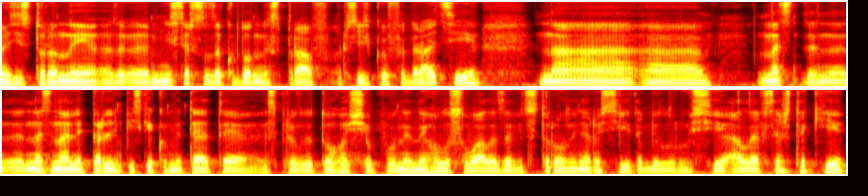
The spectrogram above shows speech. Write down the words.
Зі сторони е, Міністерства закордонних справ Російської Федерації на е, е, національні паралімпійські комітети з приводу того, щоб вони не голосували за відсторонення Росії та Білорусі, але все ж таки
